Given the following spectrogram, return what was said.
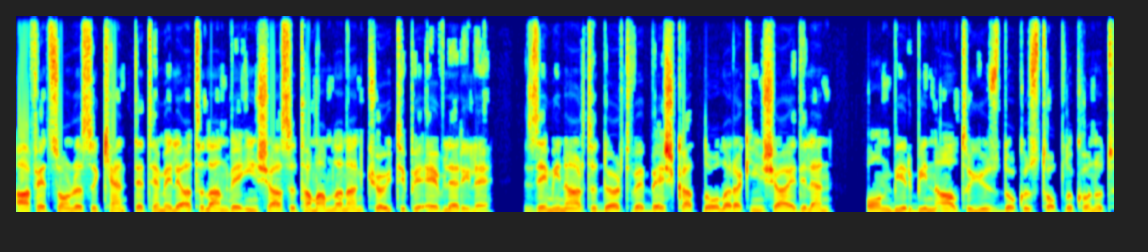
Afet sonrası kentte temeli atılan ve inşası tamamlanan köy tipi evler ile zemin artı 4 ve 5 katlı olarak inşa edilen 11.609 toplu konut,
